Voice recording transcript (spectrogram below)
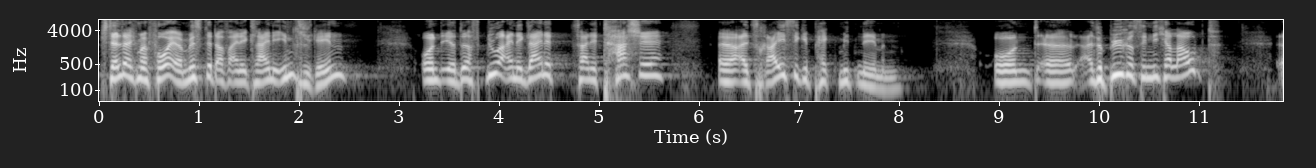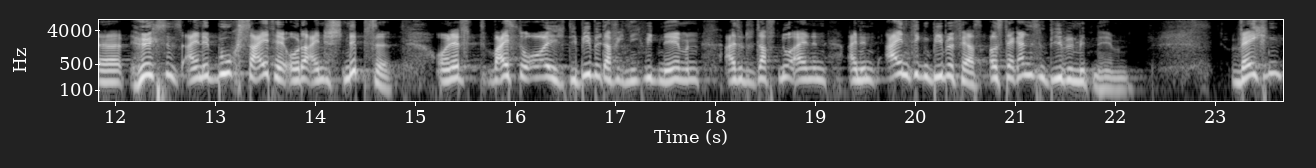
Stellt euch mal vor, ihr müsstet auf eine kleine Insel gehen und ihr dürft nur eine kleine seine Tasche äh, als Reisegepäck mitnehmen. Und äh, also Bücher sind nicht erlaubt. Äh, höchstens eine Buchseite oder eine Schnipsel. Und jetzt weißt du, oh, die Bibel darf ich nicht mitnehmen. Also du darfst nur einen, einen einzigen Bibelvers aus der ganzen Bibel mitnehmen. Welchen,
